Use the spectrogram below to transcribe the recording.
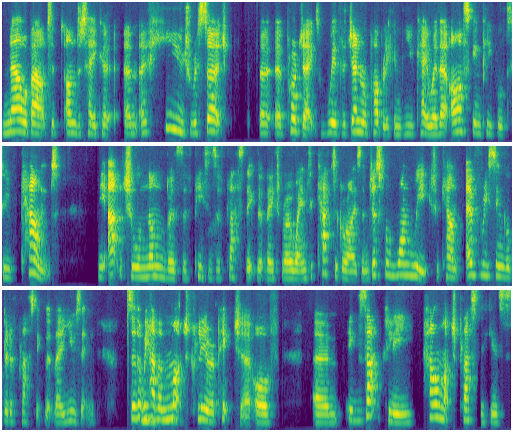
now about to undertake a, um, a huge research uh, a project with the general public in the UK, where they're asking people to count the actual numbers of pieces of plastic that they throw away and to categorize them just for one week to count every single bit of plastic that they're using so that we have a mm. much clearer picture of um, exactly how much plastic is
